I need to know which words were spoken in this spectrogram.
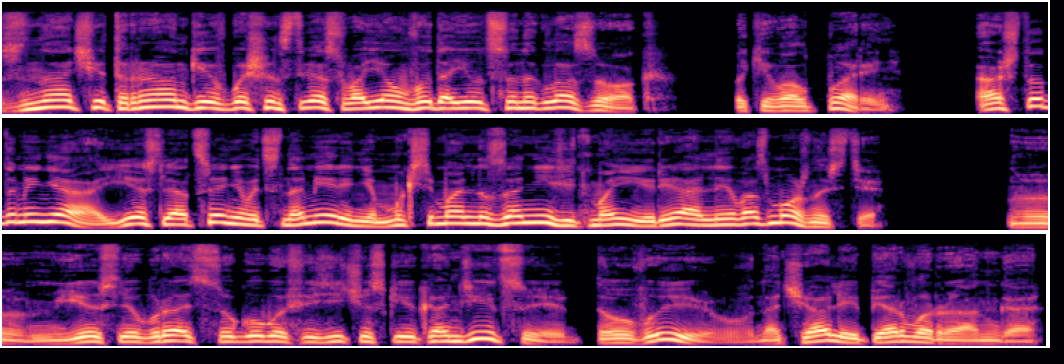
«Значит, ранги в большинстве своем выдаются на глазок», — покивал парень. «А что до меня, если оценивать с намерением максимально занизить мои реальные возможности?» э, «Если брать сугубо физические кондиции, то вы в начале первого ранга.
